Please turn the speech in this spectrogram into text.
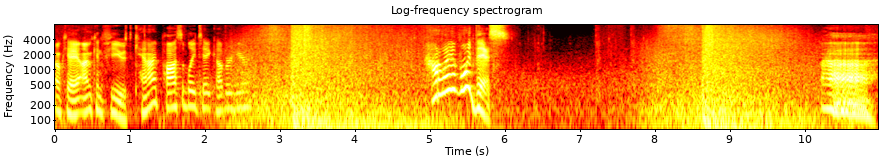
Okay, I'm confused. Can I possibly take cover here? How do I avoid this? Ah.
